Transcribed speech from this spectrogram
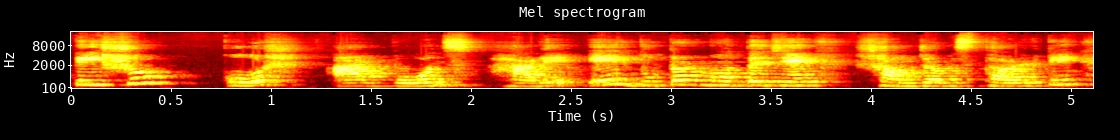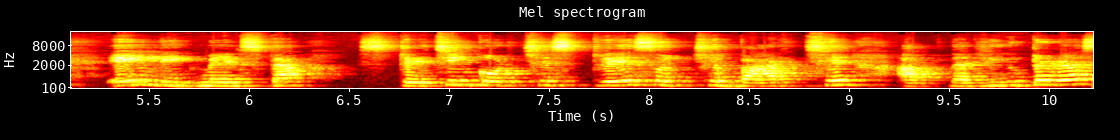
টিস্যু কোষ আর বোনস হাড়ে, এই দুটোর মধ্যে যে সংযম স্থলটি এই লিগমেন্টসটা স্ট্রেচিং করছে স্ট্রেস হচ্ছে, বাড়ছে, আপনার ইউটারাস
